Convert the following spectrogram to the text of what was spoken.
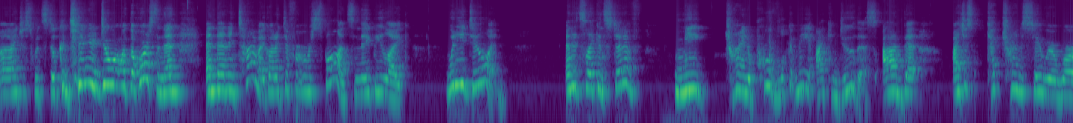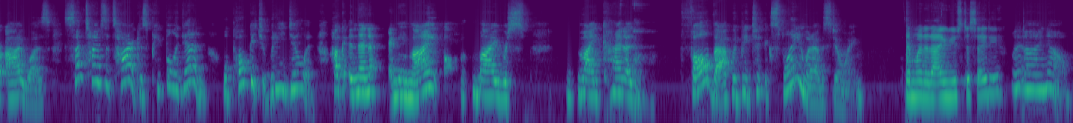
I just would still continue to do it with the horse, and then and then in time I got a different response, and they'd be like, "What are you doing?" And it's like instead of me trying to prove, look at me, I can do this. I'm bet. I just kept trying to stay where where I was. Sometimes it's hard because people again will poke at you. What are you doing? How? And then I mean, my my res, my kind of fallback would be to explain what I was doing. and what did I used to say to you? I, I know.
